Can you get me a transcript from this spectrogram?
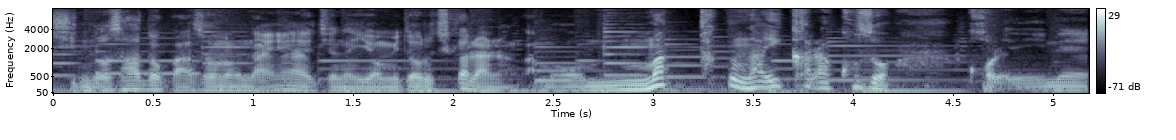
しんどさとか、その何やっていうの読み取る力なんかもう全くないからこそ、これにね、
